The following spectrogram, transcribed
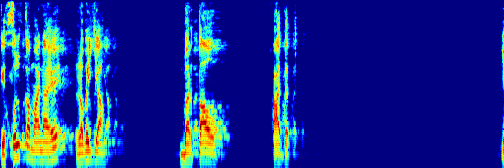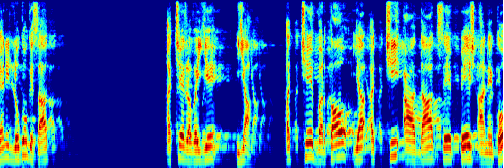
कि खुल्क का माना है रवैया, बर्ताव, आदत। यानी लोगों के साथ अच्छे रवैये या अच्छे बर्ताव या अच्छी आदात से पेश आने को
